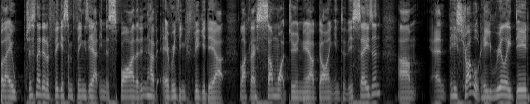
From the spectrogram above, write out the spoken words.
but they just needed to figure some things out in the spine. They didn't have everything figured out like they somewhat do now going into this season. Um, and he struggled. He really did.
